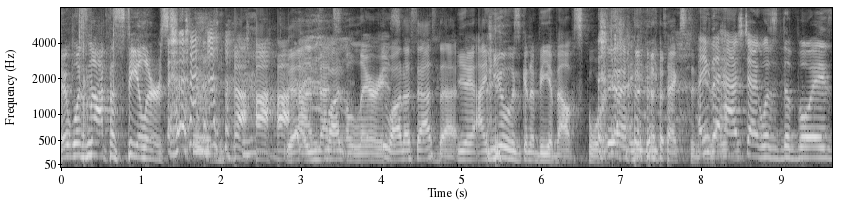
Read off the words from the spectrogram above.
it was not the Steelers. yeah, you That's want, hilarious. You want us to ask that? Yeah, I knew it was going to be about sports. he, he texted me. I think the hashtag was the boys,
